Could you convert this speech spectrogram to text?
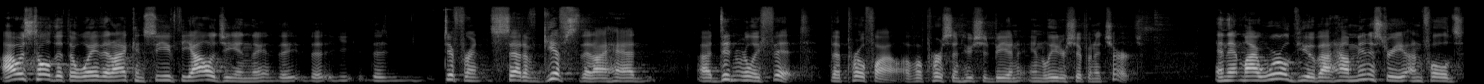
I was told that the way that I conceived theology and the, the, the, the different set of gifts that I had uh, didn't really fit the profile of a person who should be in, in leadership in a church. And that my worldview about how ministry unfolds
